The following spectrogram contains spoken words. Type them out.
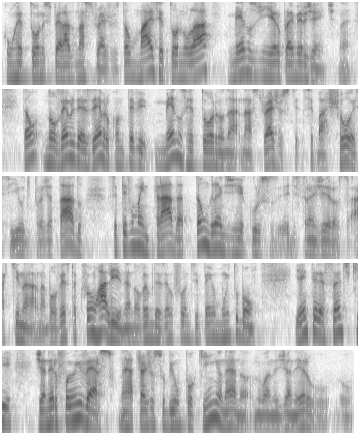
com o retorno esperado nas treasuries. Então, mais retorno lá, menos dinheiro para emergente. Né? Então, novembro e dezembro, quando teve menos retorno na, nas treasuries, você baixou esse yield projetado, você teve uma entrada tão grande de recursos de estrangeiros aqui na, na Bovespa que foi um rally. Né? Novembro e dezembro foi um desempenho muito bom. E é interessante que janeiro foi o inverso. Né? A treasury subiu um pouquinho né? no, no ano de janeiro, o, o,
